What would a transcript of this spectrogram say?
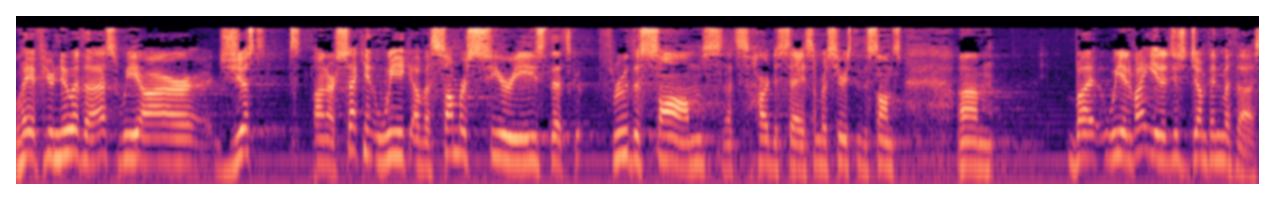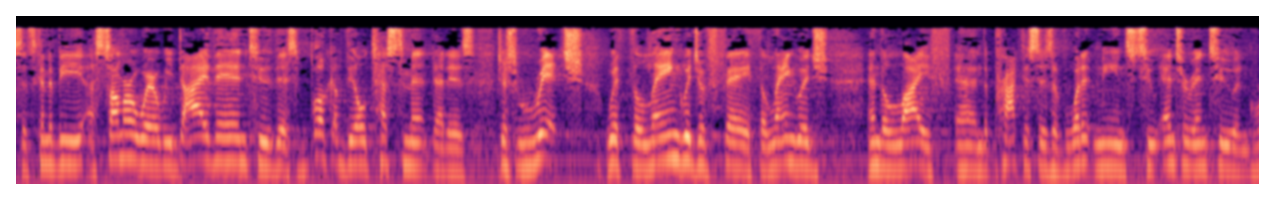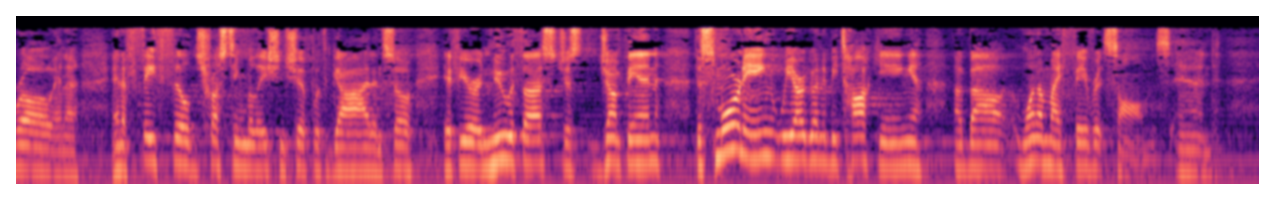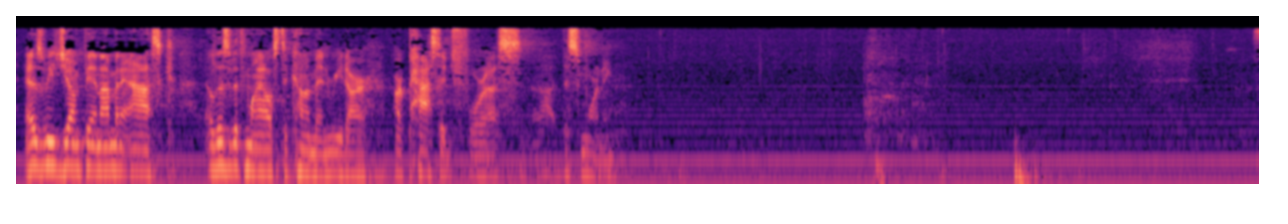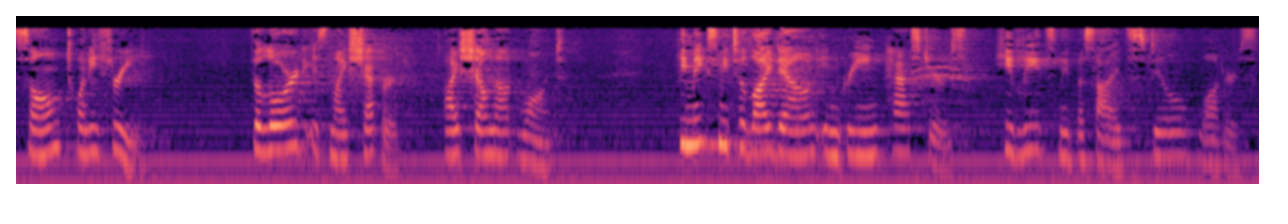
Well, hey, if you're new with us, we are just on our second week of a summer series that's through the Psalms. That's hard to say, summer series through the Psalms. Um, but we invite you to just jump in with us. It's going to be a summer where we dive into this book of the Old Testament that is just rich with the language of faith, the language and the life and the practices of what it means to enter into and grow in a, in a faith filled, trusting relationship with God. And so if you're new with us, just jump in. This morning, we are going to be talking about one of my favorite Psalms. And as we jump in, I'm going to ask Elizabeth Miles to come and read our, our passage for us uh, this morning. Psalm 23 The Lord is my shepherd, I shall not want. He makes me to lie down in green pastures. He leads me beside still waters.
